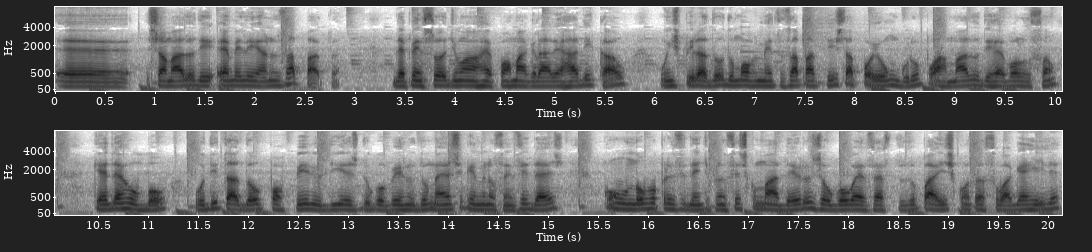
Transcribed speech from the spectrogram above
é, chamado de Emiliano Zapata. Defensor de uma reforma agrária radical, o inspirador do movimento zapatista apoiou um grupo armado de revolução que derrubou o ditador Porfírio Dias do governo do México em 1910. Com o novo presidente Francisco Madeiro, jogou o exército do país contra sua guerrilha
